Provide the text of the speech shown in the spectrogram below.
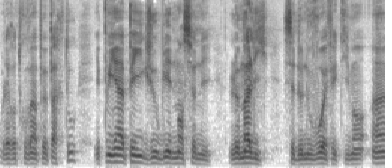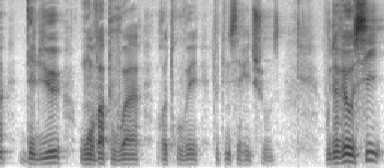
on les retrouve un peu partout, et puis il y a un pays que j'ai oublié de mentionner, le Mali. C'est de nouveau effectivement un des lieux où on va pouvoir retrouver toute une série de choses. Vous devez aussi,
